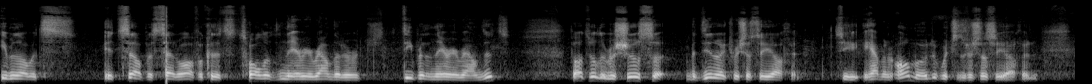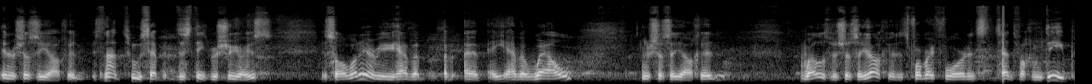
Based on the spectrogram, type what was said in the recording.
Even though it's itself is set off because it's taller than the area around it or deeper than the area around it. But really, Rishus B'Dinak Rishus Yachid. So you have an Omud, which is Rishus Yachid, in Rishus Yachid. It's not two separate, distinct Rishuyos. It's all one area. You have a, a, a you have a well Rishus Yachid. Well is Rishus Yachid. It's four by four and it's ten tefachim deep,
